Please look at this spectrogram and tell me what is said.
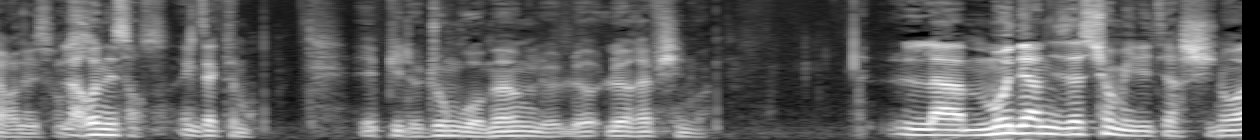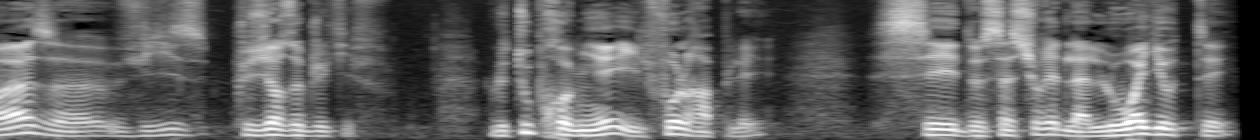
la renaissance. La renaissance, exactement. Et puis le Zhongguomeng, le, le rêve chinois. La modernisation militaire chinoise vise plusieurs objectifs. Le tout premier, il faut le rappeler, c'est de s'assurer de la loyauté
